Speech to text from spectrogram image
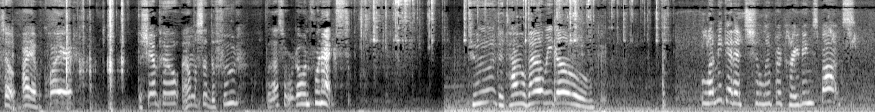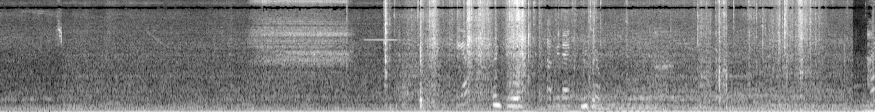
So I have acquired the shampoo. I almost said the food, but that's what we're going for next. To the Taco Bell we go. Let me get a Chalupa Cravings box. Thank you. Have a good day. You too. I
